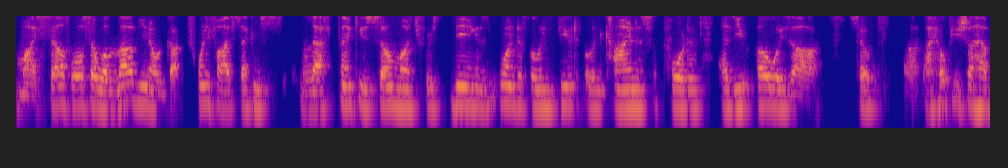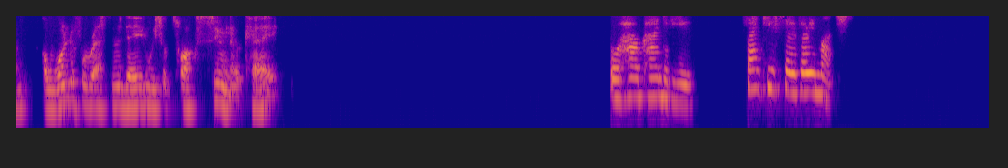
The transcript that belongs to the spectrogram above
myself also. Will love you know we've got 25 seconds left. Thank you so much for being as wonderful and beautiful and kind and supportive as you always are. So uh, i hope you shall have a wonderful rest of the day and we shall talk soon okay? Or how kind of you. Thank you so very much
